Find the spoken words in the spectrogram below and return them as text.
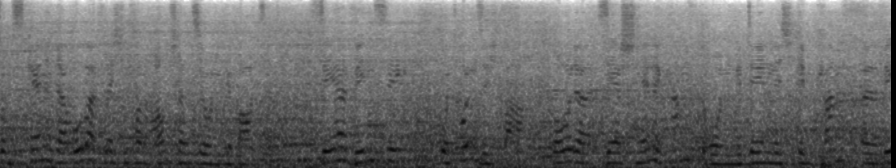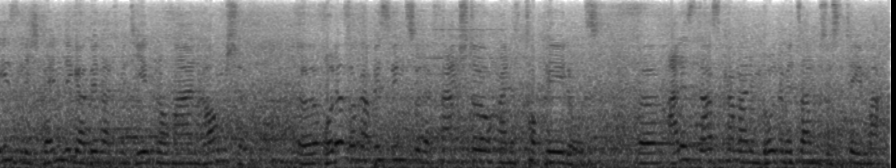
zum Scannen der Oberflächen von Raumstationen gebaut sind. Sehr winzig und unsichtbar. Oder sehr schnelle Kampfdrohnen, mit denen ich im Kampf äh, wesentlich wendiger bin als mit jedem normalen Raumschiff. Äh, oder sogar bis hin zu der Fernsteuerung eines Torpedos. Äh, alles das kann man im Grunde mit seinem System machen.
